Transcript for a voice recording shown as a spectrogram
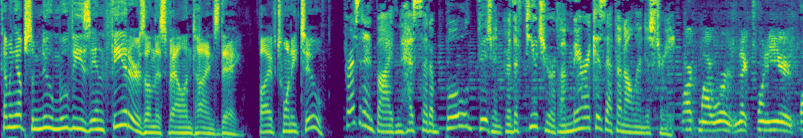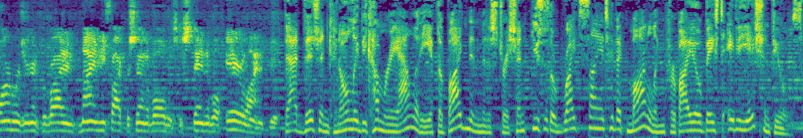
Coming up, some new movies in theaters on this Valentine's Day. 522. President Biden has set a bold vision for the future of America's ethanol industry. Mark my words, the next 20 years, farmers are going to provide 95% of all the sustainable airline fuel. That vision can only become reality if the Biden administration uses the right scientific modeling for bio-based aviation fuels.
